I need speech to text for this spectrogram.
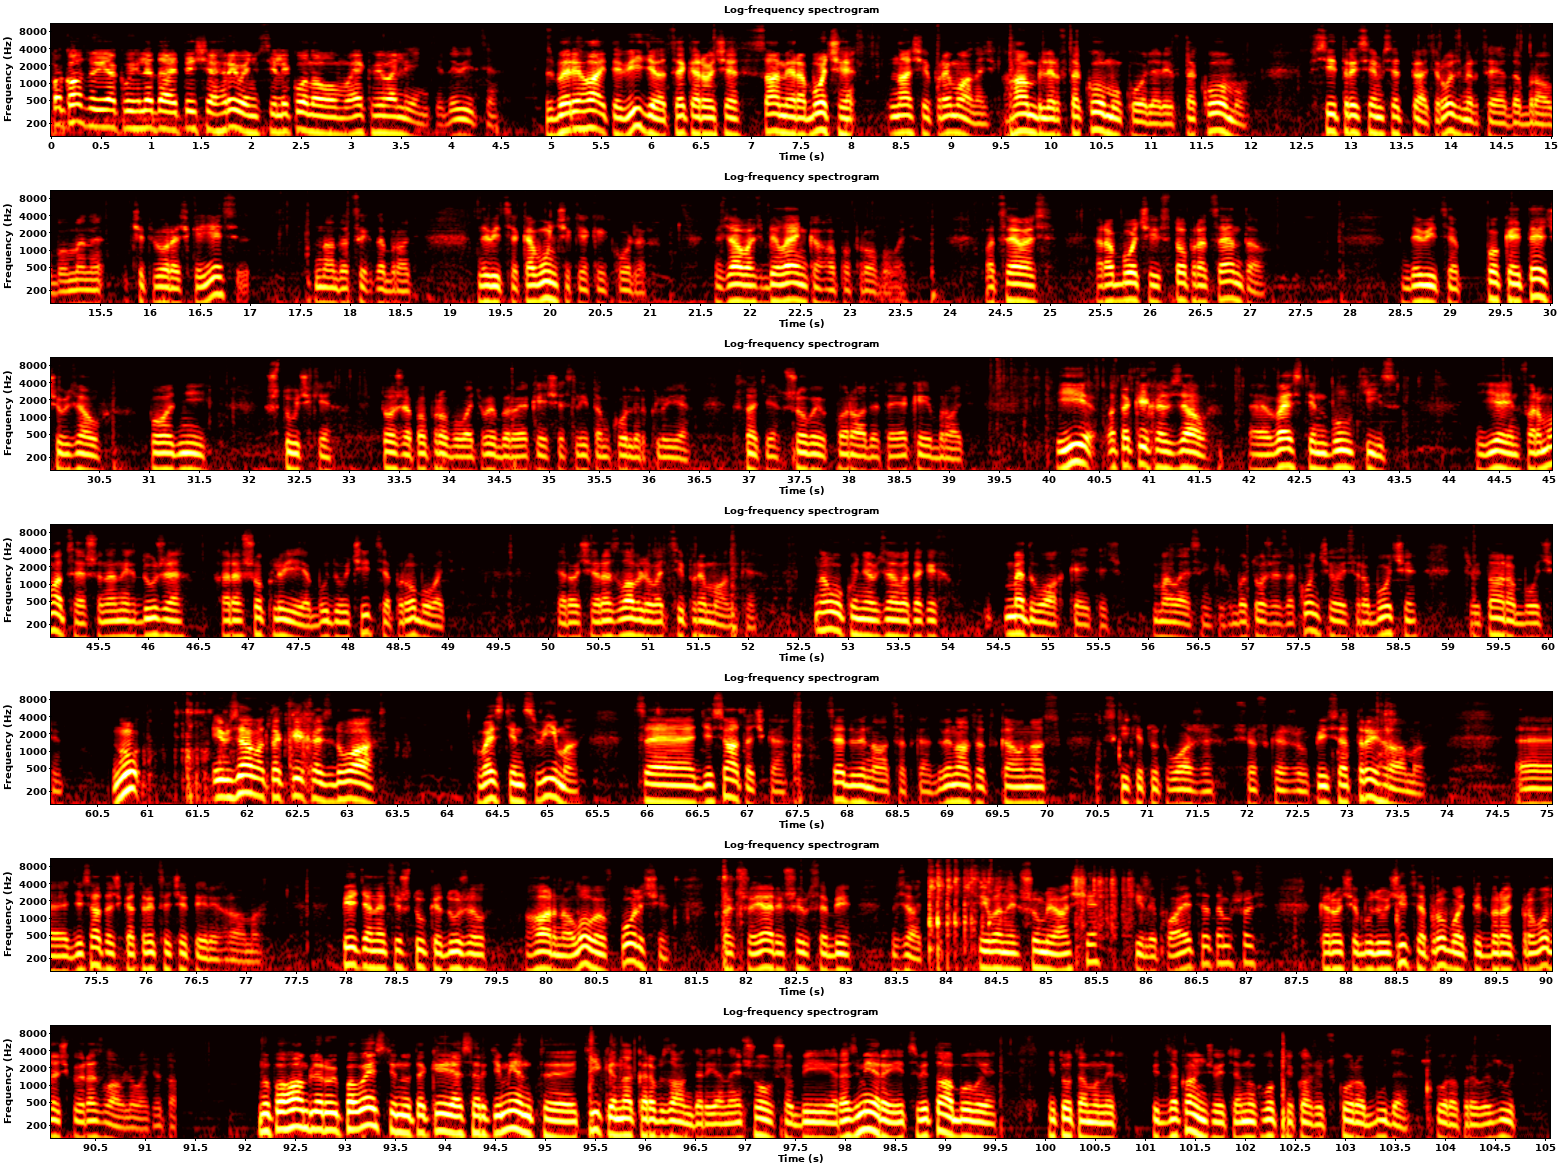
Показую, як виглядає 1000 гривень в силіконовому еквіваленті. Дивіться. Зберігайте відео, це коротше самі робочі наші приманочки. Гамблер в такому кольорі, в такому. Всі 3,75 розмір це я добрав, бо в мене четверочки є. Треба цих добрати. Дивіться, кавунчик який колір. Взяв ось біленького попробувати. Оце ось робочий 100%. Дивіться, по кейтечу взяв по одній штучці. Теж попробувати виберу, який ще літом колір клює. Кстати, що ви порадите, який брати. І отаких я взяв е, Westin Bull Tees. Є інформація, що на них дуже хорошо клює. Буду вчитися, пробувати. Коротше, розловлювати ці приманки. На окуня взяв таких медваг кейтич малесеньких, бо теж закончились робочі, цвіта робочі. Ну, і взяв отаких ось два Westin Swim. Це десяточка, це дванадцятка. Дванадцятка у нас скільки тут важить, що скажу, 53 грама. Е, десяточка 34 грама. Петя на ці штуки дуже гарно ловив в Польщі, так що я вирішив собі взяти. Всі вони шумлящі, тіліпається там щось. Коротше, буду вчитися, пробувати підбирати проводочку і розлавлювати. Отак. Ну, по гамблеру і по вестіну такий асортимент е, тільки на Карбзандер я знайшов, щоб і розміри, і цвіта були, і то там у них підзаканчується. Ну, хлопці кажуть, скоро буде, скоро привезуть.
